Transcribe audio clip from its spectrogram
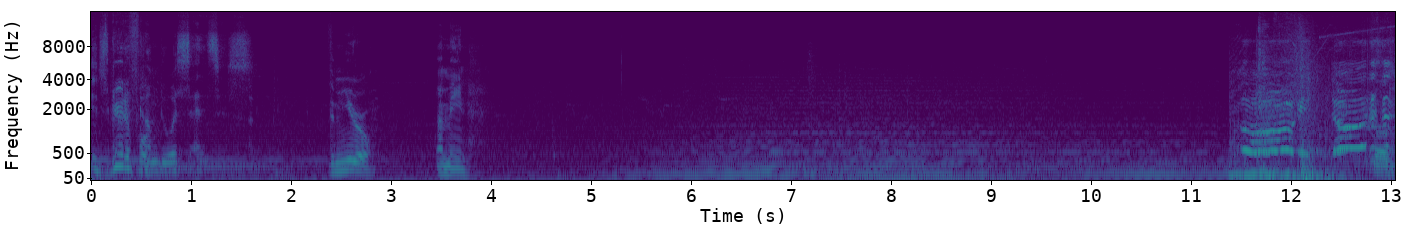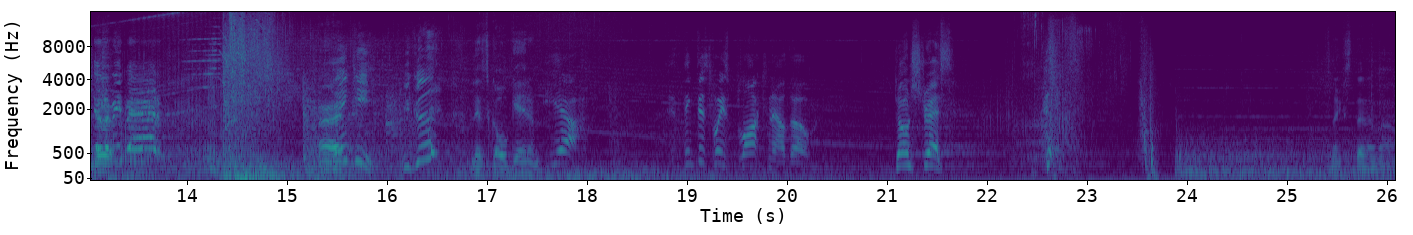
It's beautiful. Come to his senses. The mural. I mean, gonna it. be bad. All right, Yankee, you good? let's go get him. Yeah. I think this way's blocked now, though. Don't stress. Next to him out.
